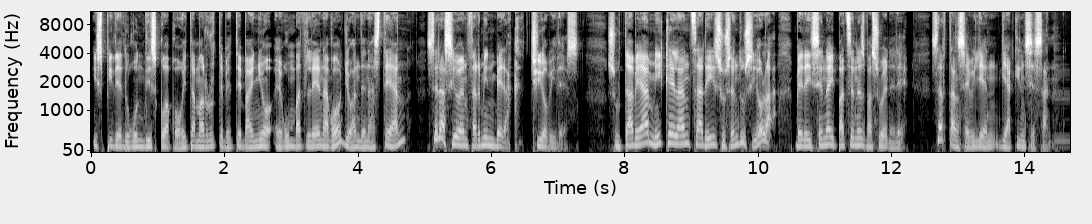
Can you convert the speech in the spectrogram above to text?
Izpide dugun diskoak hogeita marrute bete baino egun bat lehenago joan den astean, zera zioen Fermin berak txio bidez. Zutabea Mikel Antzari zuzendu ziola, bere izena aipatzen ez bazuen ere. Zertan zebilen jakin zezan.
